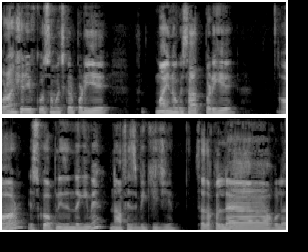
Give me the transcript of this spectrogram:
कुरान शरीफ को समझ कर पढ़िए, मायनों के साथ पढ़िए और इसको अपनी ज़िंदगी में नाफिज भी कीजिए। सदक़ल्लाज़ीम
